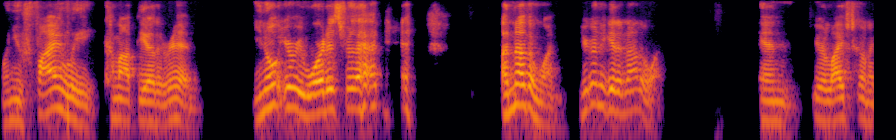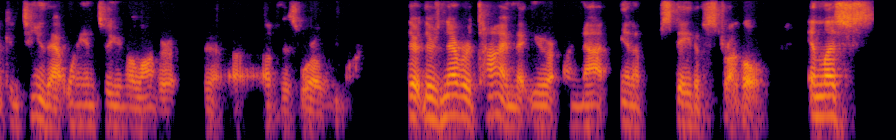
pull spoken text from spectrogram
when you finally come out the other end, you know what your reward is for that? another one. You're going to get another one. And your life's going to continue that way until you're no longer uh, of this world anymore. There, there's never a time that you are not in a state of struggle unless,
